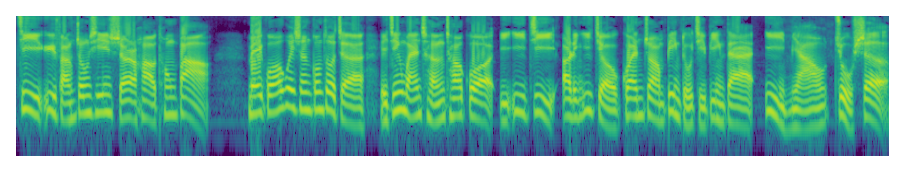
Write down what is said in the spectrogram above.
暨预防中心十二号通报，美国卫生工作者已经完成超过一亿剂二零一九冠状病毒疾病的疫苗注射。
